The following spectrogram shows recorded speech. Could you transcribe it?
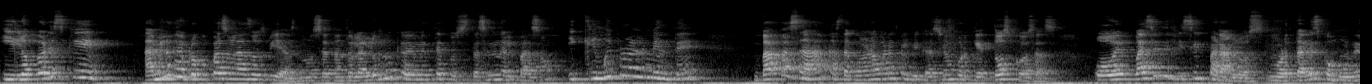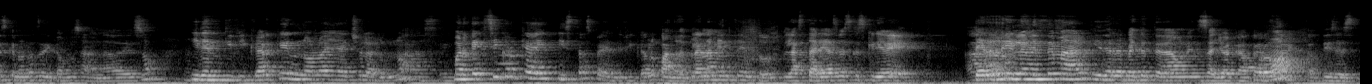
Y lo peor es que a mí lo que me preocupa son las dos vías, ¿no? O sea, tanto el alumno que obviamente pues está haciendo el paso y que muy probablemente va a pasar hasta con una buena calificación porque dos cosas. O va a ser difícil para los mortales comunes que no nos dedicamos a nada de eso, identificar que no lo haya hecho el alumno. Ah, bueno, que sí creo que hay pistas para identificarlo cuando planamente en las tareas ves que escribe ah, terriblemente mal y de repente te da un ensayo acá pero dices,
